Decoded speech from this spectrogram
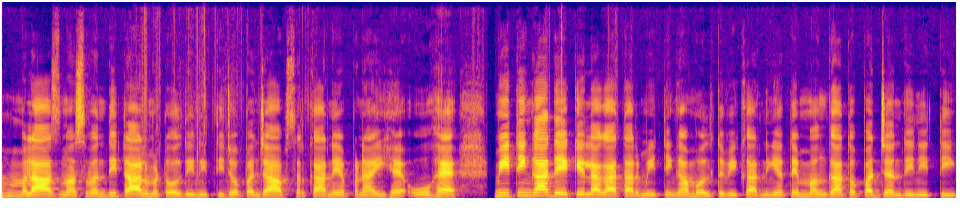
ਮੁਲਾਜ਼ਮਾਂ ਸੰਬੰਧੀ ਟਾਲ ਮਟੋਲ ਦੀ ਨੀਤੀ ਜੋ ਪੰਜਾਬ ਸਰਕਾਰ ਨੇ ਅਪਣਾਈ ਹੈ, ਉਹ ਹੈ ਮੀਟਿੰਗਾਂ ਦੇ ਕੇ ਲਗਾਤਾਰ ਮੀਟਿੰਗਾਂ ਮੁਲਤਵੀ ਕਰਨੀਆਂ ਤੇ ਮੰਗਾਂ ਤੋਂ ਭੱਜਣ ਦੀ ਨੀਤੀ।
